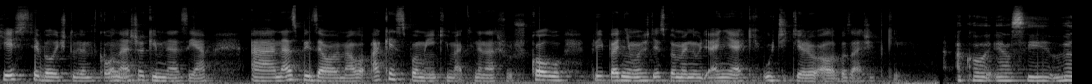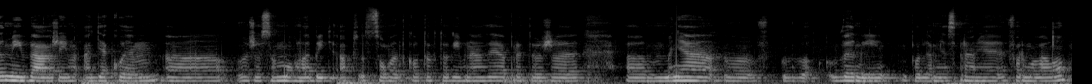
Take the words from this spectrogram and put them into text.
Tiež ste boli študentkou nášho gymnázia a nás by zaujímalo, aké spomienky máte na našu školu, prípadne môžete spomenúť aj nejakých učiteľov alebo zážitky. Ako ja si veľmi vážim a ďakujem, že som mohla byť absolventkou tohto gymnázia, pretože mňa veľmi podľa mňa správne formovalo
